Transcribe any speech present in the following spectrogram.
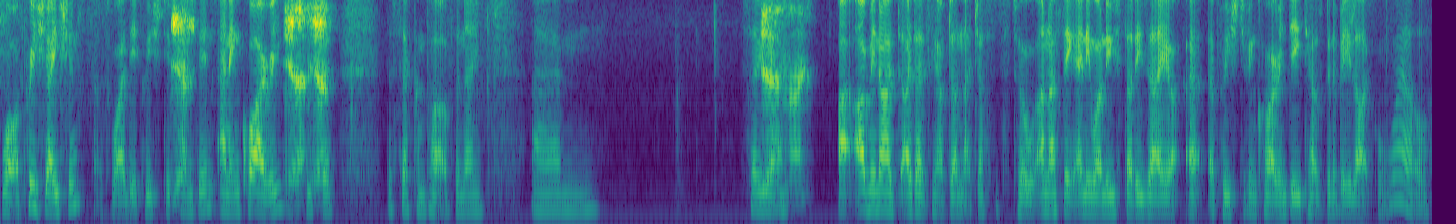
well appreciation that's why the appreciative comes in and inquiry Yeah, which is yeah. the, the second part of the name um, so Yeah. yeah, Nice. I, I mean I, I don't think I've done that justice at all and I think anyone who studies a, a appreciative inquiry in detail is going to be like well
